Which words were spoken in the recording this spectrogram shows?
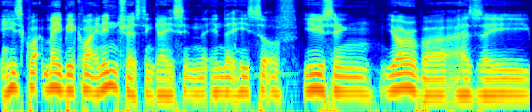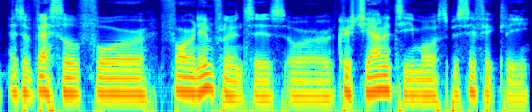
he's quite maybe quite an interesting case in in that he's sort of using Yoruba as a as a vessel for foreign influences or Christianity more specifically.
